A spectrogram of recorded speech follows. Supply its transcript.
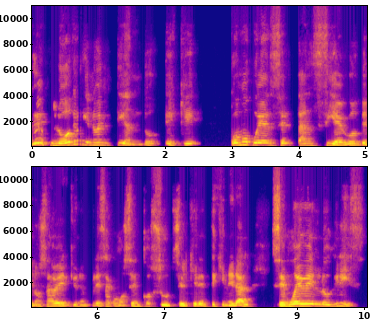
que, lo otro que no entiendo es que ¿Cómo pueden ser tan ciegos de no saber que una empresa como Sencosud, si el gerente general se mueve en lo gris,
